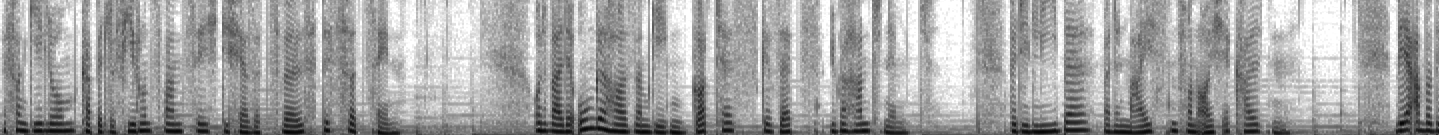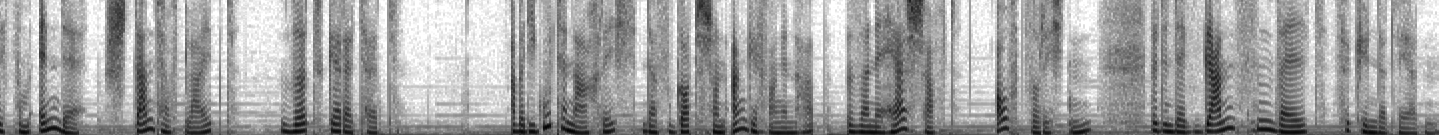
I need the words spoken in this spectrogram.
Evangelium Kapitel 24, die Verse 12 bis 14. Und weil der Ungehorsam gegen Gottes Gesetz überhand nimmt, wird die Liebe bei den meisten von euch erkalten. Wer aber bis zum Ende standhaft bleibt, wird gerettet. Aber die gute Nachricht, dass Gott schon angefangen hat, seine Herrschaft aufzurichten, wird in der ganzen Welt verkündet werden.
